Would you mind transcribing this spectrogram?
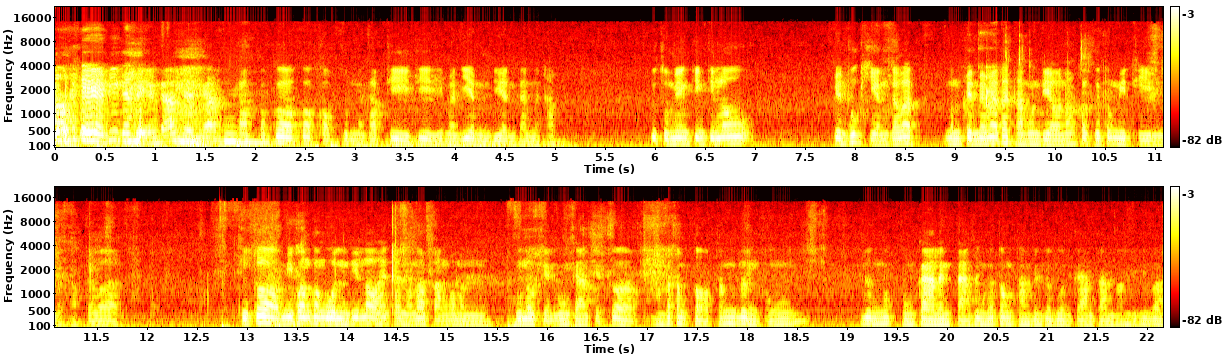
โอเค พี่เกษมครับเชิญครับ ครับก็ก็ก็ขอบคุณนะครับที่ที่ที่มาเยี่ยมเยียนกันนะครับ คือผมเองจริงๆแล้วเป็นผู้เขียนแต่ว่ามันเป็นไปไม่ได้ถ้าทำคนเดียวเนาะก็คือต้องมีทีมนะครับ แต่ว่า คือก็มีความกังวลที่เล่าให้ท่านหัวหน้าฟังว่ามันคือเราเขียนโครงการเสร็จก็มันก็ต้องตอบทั้งเรื่องของเรื่องงบโครงการอะไรต่างๆซึ่งมันก็ต้องทำเป็นกระบวนการตามนั้นที่ว่า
